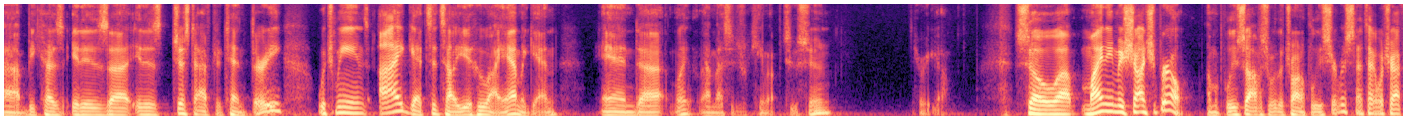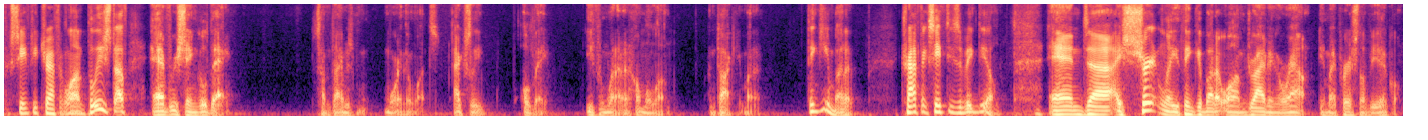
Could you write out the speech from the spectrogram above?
uh, because it is uh, it is just after ten thirty, which means I get to tell you who I am again. And uh, wait, that message came up too soon. Here we go. So uh, my name is Sean Shapiro. I'm a police officer with the Toronto Police Service, and I talk about traffic safety, traffic law, and police stuff every single day. Sometimes more than once. Actually, all day, even when I'm at home alone. I'm talking about it, thinking about it. Traffic safety is a big deal. And uh, I certainly think about it while I'm driving around in my personal vehicle.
